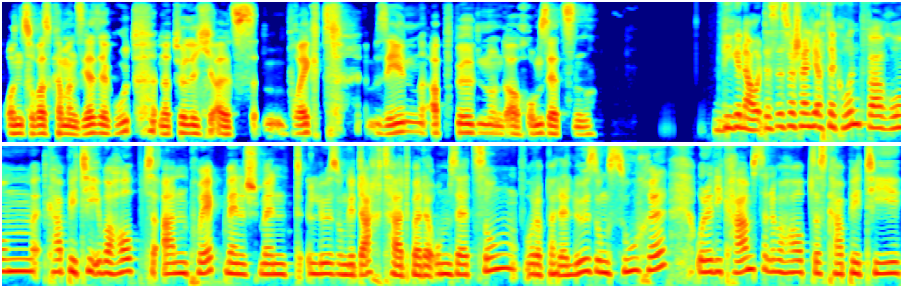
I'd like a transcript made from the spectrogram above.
Und sowas kann man sehr, sehr gut natürlich als Projekt sehen, abbilden und auch umsetzen. Wie genau? Das ist wahrscheinlich auch der Grund, warum KPT überhaupt an Projektmanagement-Lösungen gedacht hat bei der Umsetzung oder bei der Lösungssuche. Oder wie kam es denn überhaupt, dass KPT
